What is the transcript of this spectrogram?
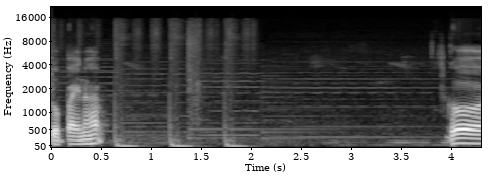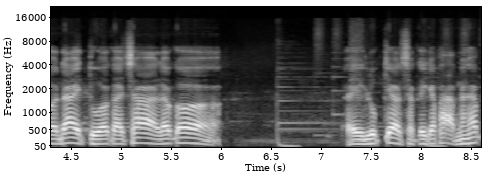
จบไปนะครับ ก็ได้ตัวกาชาแล้วก็ไอ้ลูกแก้วศักยภาพนะครับ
